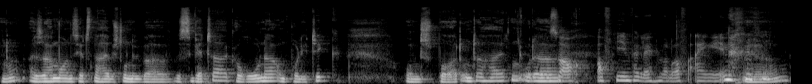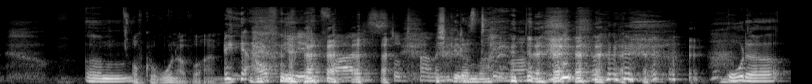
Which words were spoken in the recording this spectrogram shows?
Ne? Also haben wir uns jetzt eine halbe Stunde über das Wetter, Corona und Politik und Sport unterhalten Da müssen wir oder auch auf jeden Fall gleich nochmal drauf eingehen. ja. ähm, Auf Corona vor allem. Ja, auf jeden Fall. Das ist total mein Ich dann mal. Lieblingsthema. oder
